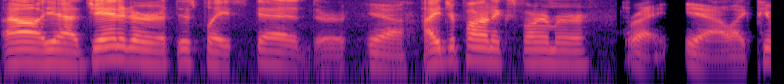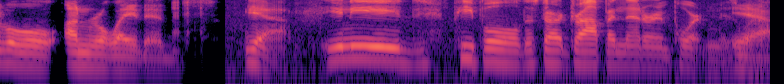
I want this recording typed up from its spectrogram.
Oh yeah, janitor at this place dead, or Yeah. hydroponics farmer. Right. Yeah. Like people unrelated. Yeah, you need people to start dropping that are important as well. Yeah.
